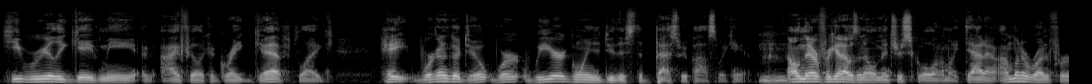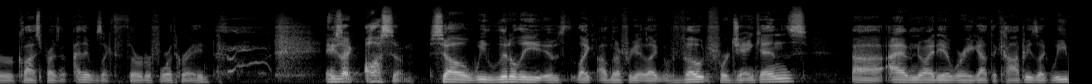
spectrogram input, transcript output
he really gave me, I feel like a great gift. Like, hey, we're gonna go do it. We're we are going to do this the best we possibly can. I'll never forget. I was in elementary school, and I'm like, Dad, I'm gonna run for class president. I think it was like third or fourth grade. And he's like, awesome. So we literally, it was like, I'll never forget, like, vote for Jenkins. Uh, I have no idea where he got the copies. Like, we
